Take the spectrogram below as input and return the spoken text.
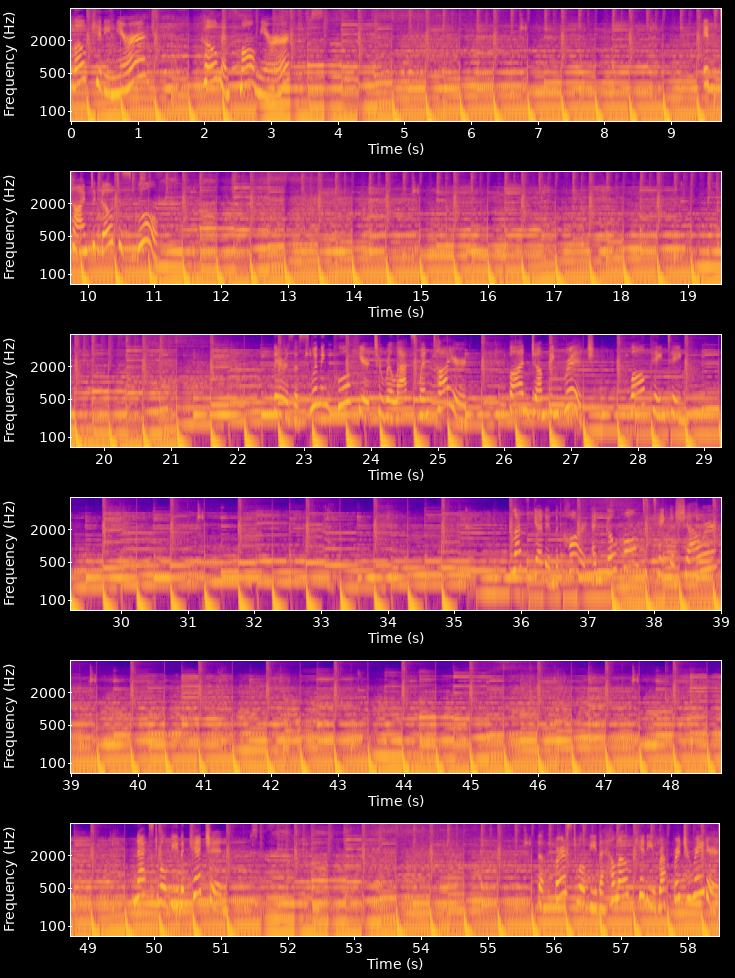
Hello Kitty mirror. Comb and small mirror. It's time to go to school. There is a swimming pool here to relax when tired. Fun jumping bridge. Wall painting. Car and go home to take a shower. Next will be the kitchen. The first will be the Hello Kitty refrigerator.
